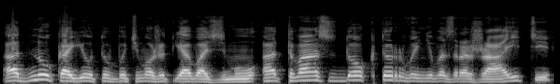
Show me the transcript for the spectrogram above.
Одну каюту, быть может, я возьму от вас, доктор, вы не возражаете?»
